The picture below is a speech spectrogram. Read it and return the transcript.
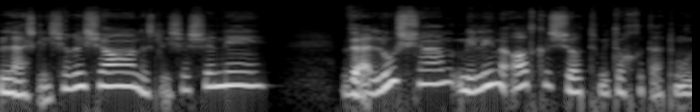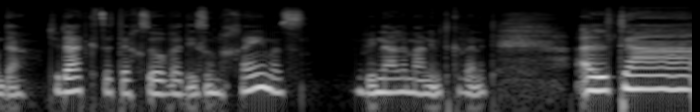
לשליש הראשון, לשליש השני, ועלו שם מילים מאוד קשות מתוך התת מודע. את יודעת קצת איך זה עובד איזון חיים, אז מבינה למה אני מתכוונת. עלתה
